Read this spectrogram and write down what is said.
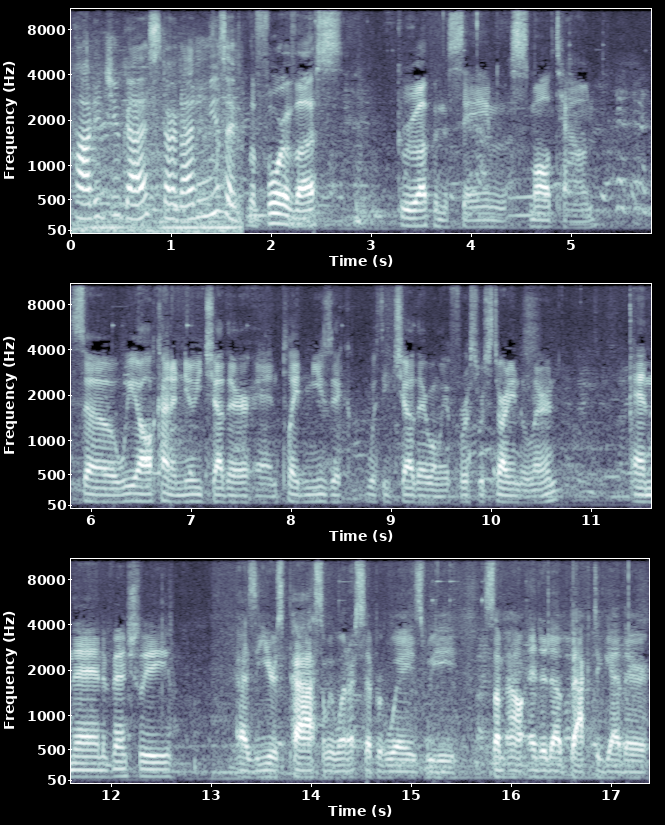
How did you guys start out in music? the four of us grew up in the same small town. So we all kind of knew each other and played music with each other when we first were starting to learn. And then eventually, as the years passed and we went our separate ways, we somehow ended up back together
